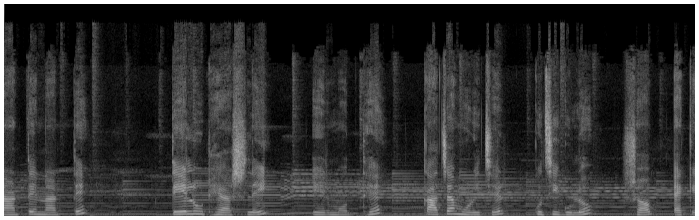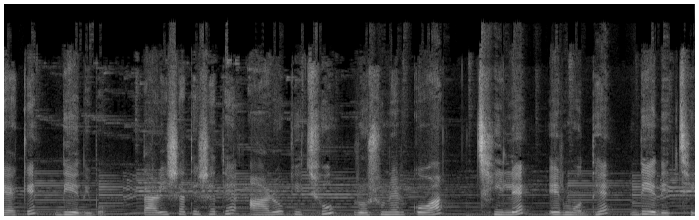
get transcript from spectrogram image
নাড়তে নাড়তে তেল উঠে আসলেই এর মধ্যে কাঁচা মরিচের কুচিগুলো সব একে একে দিয়ে দিব। তারই সাথে সাথে আরও কিছু রসুনের কোয়া ছিলে এর মধ্যে দিয়ে দিচ্ছি।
